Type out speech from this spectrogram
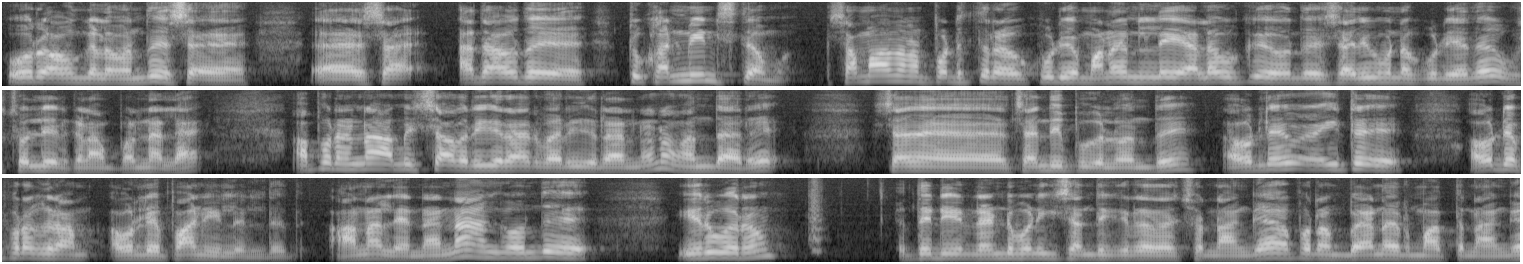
ஒரு அவங்கள வந்து ச ச- அதாவது டு கன்வின்ஸ் தம் சமாதானப்படுத்துகிற கூடிய மனநிலை அளவுக்கு வந்து சரி பண்ணக்கூடியதை சொல்லியிருக்கலாம் பண்ணலை. அப்புறம் என்ன அமித்ஷா வருகிறார் வருகிறார்னு வந்தார். ச சந்திப்புகள் வந்து அவருடைய இட்டு அவருடைய ப்ரோக்ராம் அவருடைய பாணியில் இருந்தது. ஆனால் என்னென்னா அங்கே வந்து இருவரும் திடீர்னு ரெண்டு மணிக்கு சந்திக்கிறதா சொன்னாங்க அப்புறம் பேனர் மாற்றினாங்க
